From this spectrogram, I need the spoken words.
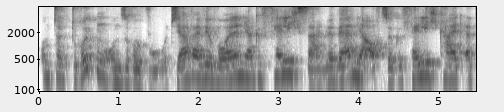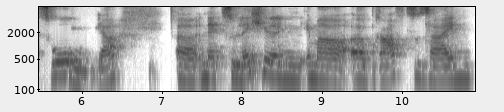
unterdrücken unsere Wut, ja, weil wir wollen ja gefällig sein. Wir werden ja auch zur Gefälligkeit erzogen, ja. Äh, nett zu lächeln, immer äh, brav zu sein,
